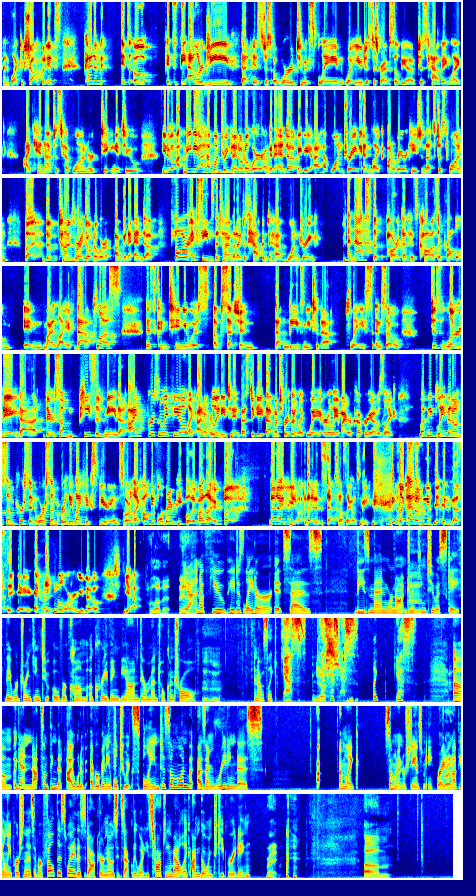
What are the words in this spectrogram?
anaphylactic shock. But it's kind of it's oh, it's the allergy that is just a word to explain what you just described, Sylvia, of just having like I cannot just have one or taking it to, you know, maybe I have one drink and I don't know where I'm going to end up. Maybe I have one drink and like on a rare occasion that's just one. But the times where I don't know where I'm going to end up far exceeds the time that I just happen to have one drink. And that's the part that has caused a problem in my life. That plus this continuous obsession that leads me to that place. And so just learning that there's some piece of me that I personally feel like I don't really need to investigate that much further. Like way early in my recovery, I was like, let me blame it on some person or some early life experience or like all these other people in my life. But then I, you know, then I did the steps and I was like, oh, it's me. like I don't need to investigate Right. anymore, you know? Yeah. Love it. Yeah. Yeah. and a few pages later, it says these men were not drinking to escape; they were drinking to overcome a craving beyond their mental control. Mm-hmm. And I was like, yes, Yes. yes, yes, yes, like yes. Um, again, not something that I would have ever been able to explain to someone, but as I'm reading this, I, I'm like, someone understands me, right? Right. I'm not the only person that's ever felt this way. This doctor knows exactly what he's talking about. Like, I'm going to keep reading. Right. um,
